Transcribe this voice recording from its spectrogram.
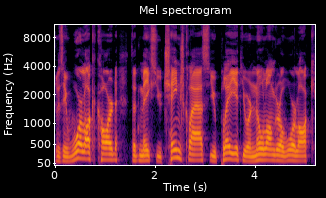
It is a Warlock card that makes you change class. You play it, you are no longer a Warlock.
